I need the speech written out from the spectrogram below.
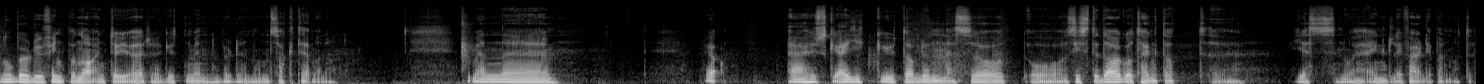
Nå bør du finne på noe annet å gjøre, gutten min, burde noen sagt til meg da. Men uh, ja. Jeg husker jeg gikk ut av Lundnes og, og siste dag og tenkte at uh, Yes, nå er jeg endelig ferdig, på en måte.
